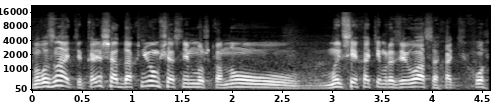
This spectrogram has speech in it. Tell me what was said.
Ну, вы знаете, конечно, отдохнем сейчас немножко. Ну, мы все хотим развиваться. хот- хо-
